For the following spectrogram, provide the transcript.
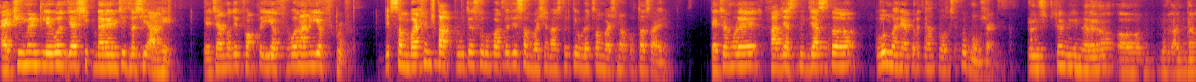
अचिव्हमेंट लेवल ज्या शिकणाऱ्यांची जशी आहे याच्यामध्ये फक्त एफ वन आणि एफ टू जे संभाषण तात्पुरत्या स्वरूपातलं जे संभाषण असतं तेवढ्या संभाषणापुरताच आहे. त्याच्यामुळे हा जास्तीत जास्त दोन महिन्यापर्यंत हा कोर्स पूर्ण होऊ शकतो. प्रशिक्षण घेणाऱ्या मुलांना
